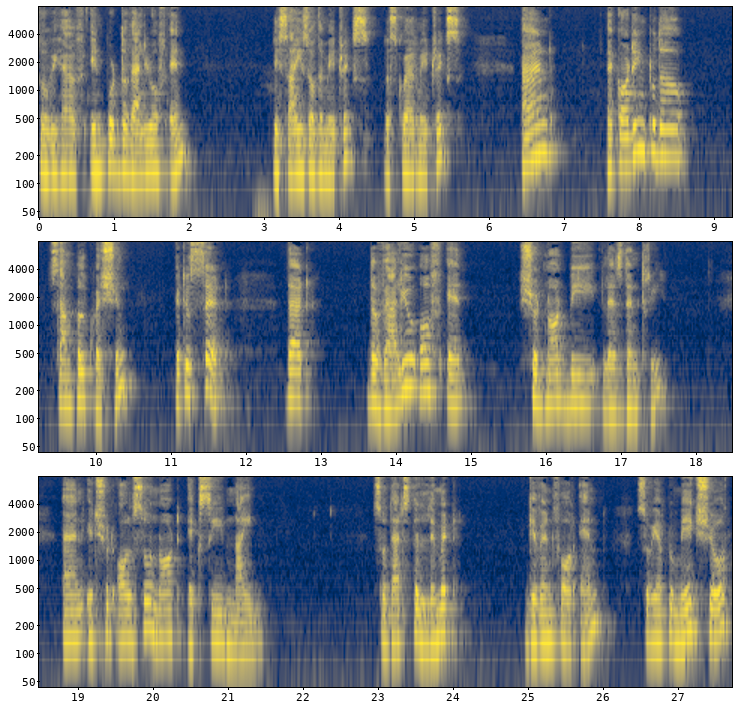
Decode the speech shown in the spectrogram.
So we have input the value of n, the size of the matrix, the square matrix, and according to the sample question, it is said that the value of n should not be less than 3 and it should also not exceed 9. So that's the limit given for n. So we have to make sure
